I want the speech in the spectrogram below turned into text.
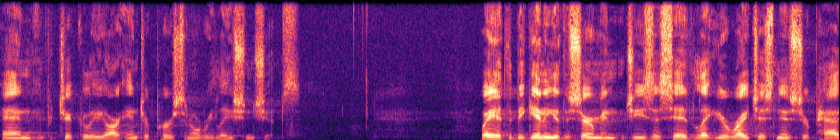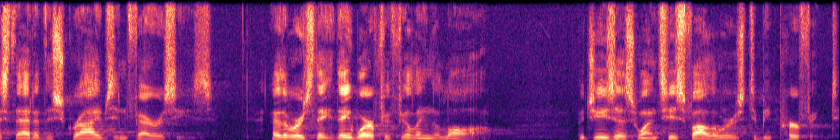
and, particularly, our interpersonal relationships. Way at the beginning of the sermon, Jesus said, Let your righteousness surpass that of the scribes and Pharisees. In other words, they, they were fulfilling the law. But Jesus wants his followers to be perfect,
